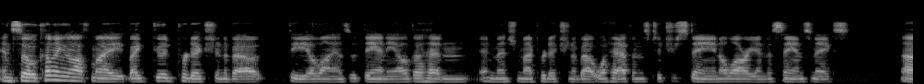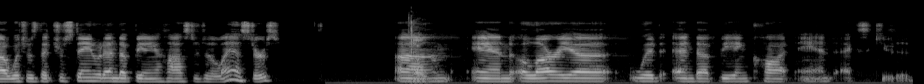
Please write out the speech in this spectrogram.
and so coming off my, my good prediction about the alliance with Danny, I'll go ahead and, and mention my prediction about what happens to Trystane, Ellaria, and the Sand Snakes, uh, which was that Trystane would end up being a hostage to the Lannisters, um, and Ellaria would end up being caught and executed.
